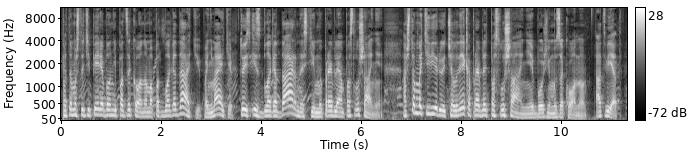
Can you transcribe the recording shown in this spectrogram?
потому что теперь я был не под законом, а под благодатью, понимаете? То есть из благодарности мы проявляем послушание. А что мотивирует человека проявлять послушание Божьему закону? Ответ –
